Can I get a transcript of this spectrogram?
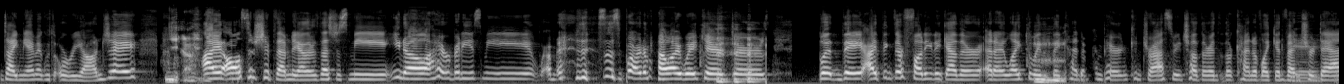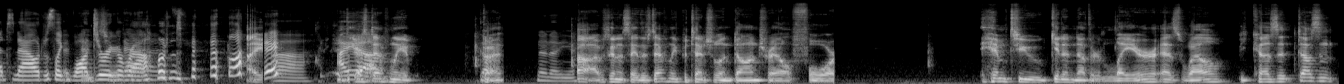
dynamic with Urianger. Yeah. I also ship them together. That's just me. You know, hi everybody, it's me. This is part of how I weigh characters. But they, I think they're funny together, and I like the way that they kind of compare and contrast to each other. And that they're kind of like adventure Yeah. dads now, just like wandering Adventure around. I, Uh, I, there's uh, definitely. A, go ahead. no, no, you. Oh, I was going to say there's definitely potential in Dawntrail for him to get another layer as well because it doesn't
